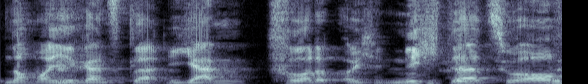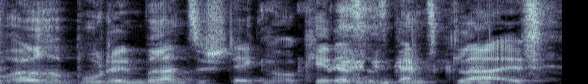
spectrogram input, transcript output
nochmal hier ganz klar. Jan fordert euch nicht dazu auf, eure Bude in Brand zu stecken. Okay, dass es ganz klar ist.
